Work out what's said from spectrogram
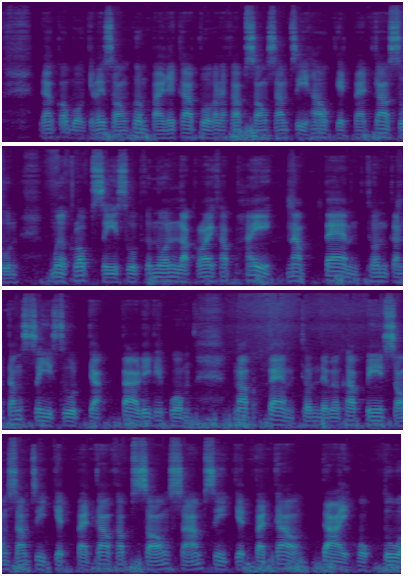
2 แล้วก็บวกจากได้2เพิ่มไปเลข9ตัวกันแล้วครับ 2 3 4 5 6 7 8 9 0 เมื่อครบ 4 สูตรคำนวณหลักร้อยครับ ให้นับแต้มชนกันทั้ง 4 สูตรจะตาเลขที่ผม นับแต้มชนได้ไหมครับปี2 3 4 7 8 9 ครับ 2 3 4 7 8 9 ได้ 6 ตัว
